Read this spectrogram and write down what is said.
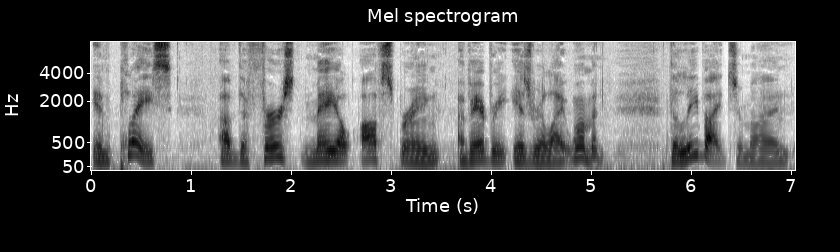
in place of the first male offspring of every Israelite woman. The Levites are mine,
